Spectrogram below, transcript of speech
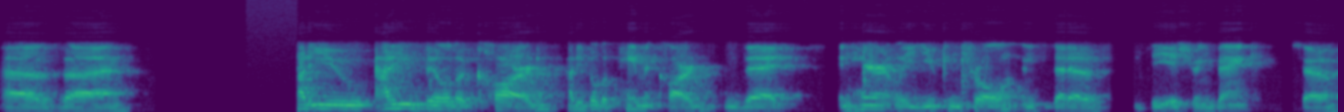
of uh, how do you how do you build a card? How do you build a payment card that inherently you control instead of the issuing bank? So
